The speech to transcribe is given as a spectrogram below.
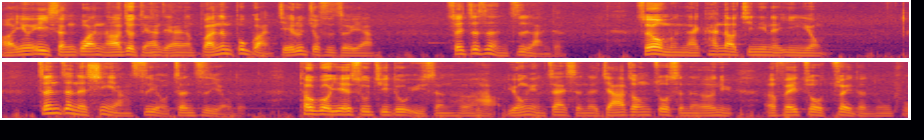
啊，因为一神官，然后就怎样怎样，反正不管结论就是这样，所以这是很自然的。所以我们来看到今天的应用，真正的信仰是有真自由的，透过耶稣基督与神和好，永远在神的家中做神的儿女，而非做罪的奴仆。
